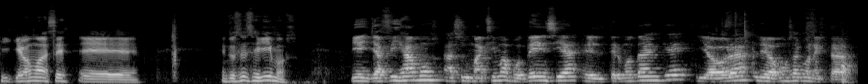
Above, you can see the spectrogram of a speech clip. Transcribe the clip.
¿Y qué vamos a hacer? Eh, entonces seguimos. Bien, ya fijamos a su máxima potencia el termotanque y ahora le vamos a conectar.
